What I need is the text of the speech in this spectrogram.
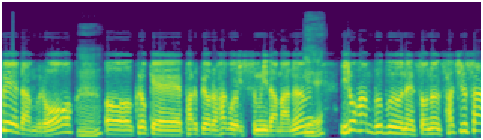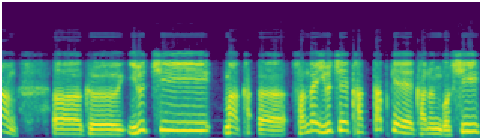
회담으로 음. 어 그렇게 발표를 하고 있습니다만은 예. 이러한 부분에서는 사실상 어 그 일치 막 어, 상당히 일치에 가깝게 가는 것이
